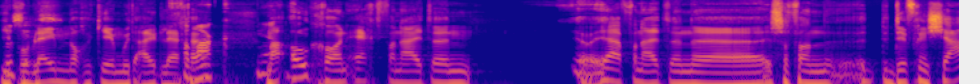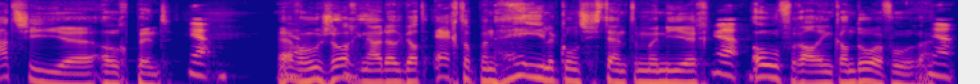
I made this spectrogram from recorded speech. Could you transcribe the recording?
je probleem nog een keer moet uitleggen. Gemak. Ja. Maar ook gewoon echt vanuit een, ja, vanuit een eh, soort van differentiatie-oogpunt. ja. Ja, Ja, maar hoe zorg ik nou dat ik dat echt op een hele consistente manier overal in kan doorvoeren? Ja.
